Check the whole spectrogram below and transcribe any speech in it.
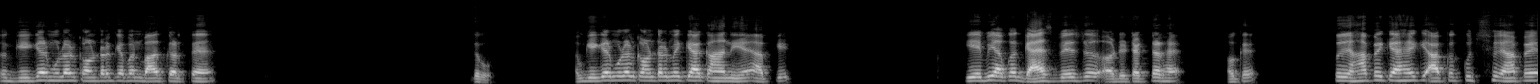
तो गीगर मुलर काउंटर की अपन बात करते हैं। देखो, अब गीगर मुलर काउंटर में क्या कहानी है आपकी? कि ये भी आपका गैस बेस्ड डिटेक्टर है ओके तो यहाँ पे क्या है कि आपका कुछ यहाँ पे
